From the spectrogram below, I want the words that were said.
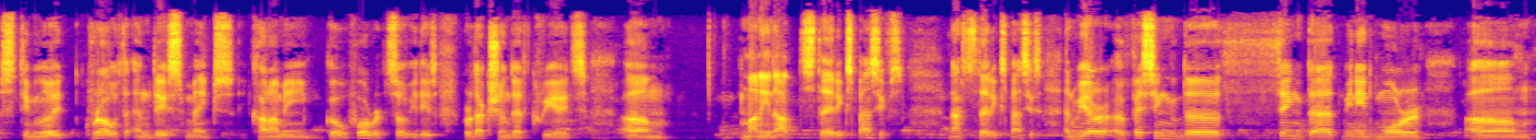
stimulate growth, and this makes economy go forward. So it is production that creates. Um, money, not state expenses, not state expenses, and we are uh, facing the thing that we need more um,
